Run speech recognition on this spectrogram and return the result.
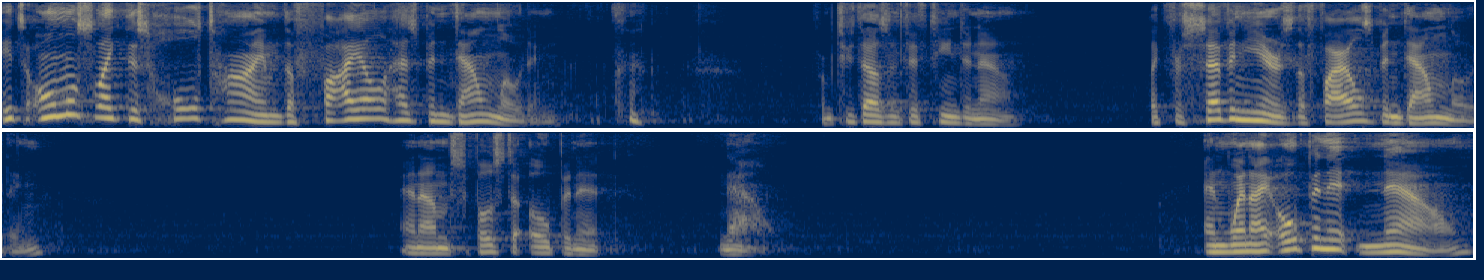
it's almost like this whole time the file has been downloading from 2015 to now. Like for seven years, the file's been downloading, and I'm supposed to open it now. And when I open it now,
